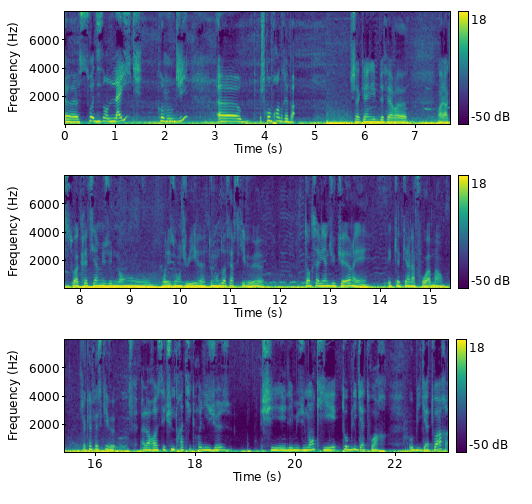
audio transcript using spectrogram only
euh, soi-disant laïque, comme on dit. Euh, je comprendrais pas. Chacun est libre de faire, euh, voilà, que ce soit chrétien, musulman ou religion juive, tout le monde doit faire ce qu'il veut. Tant que ça vient du cœur et, et que quelqu'un a la foi, ben, chacun fait ce qu'il veut. Alors, euh, c'est une pratique religieuse chez les musulmans qui est obligatoire. Obligatoire,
